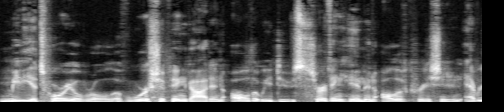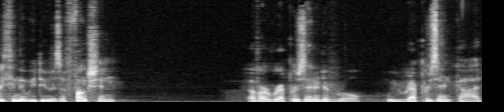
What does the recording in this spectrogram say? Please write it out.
mediatorial role of worshiping God in all that we do, serving him in all of creation, and everything that we do is a function of our representative role. We represent God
